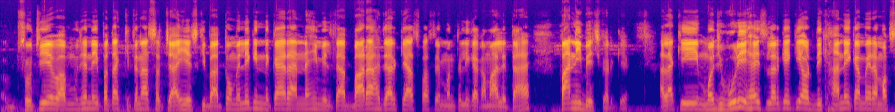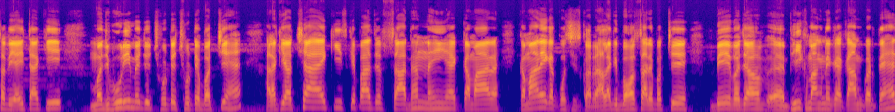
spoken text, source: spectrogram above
सोचिए, अब मुझे नहीं पता कितना सच्चाई है इसकी बातों में, लेकिन कह रहा नहीं मिलता। बारह हज़ार के आसपास से मंथली का कमा लेता है पानी बेच करके। हालाँकि मजबूरी है इस लड़के की और दिखाने का मेरा मकसद यही था कि मजबूरी में जो छोटे छोटे बच्चे हैं, हालाँकि अच्छा है कि इसके पास जब साधन नहीं है, कमा कमाने का कोशिश कर रहा है। हालाँकि बहुत सारे बच्चे बेवजह भीख मांगने का काम करते हैं,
